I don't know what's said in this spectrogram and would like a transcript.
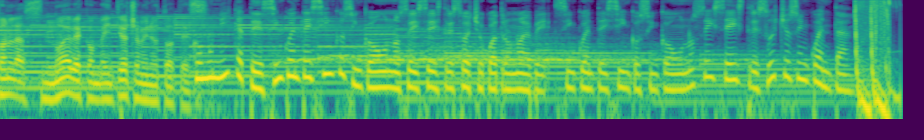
Son las 9 con 28 minutotes. Comunícate 5551663849, 5551663850.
